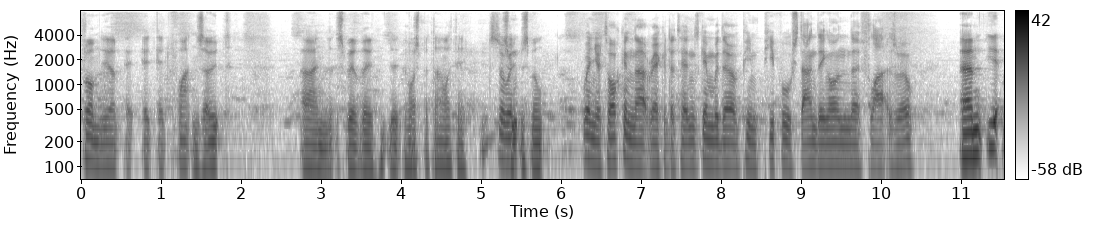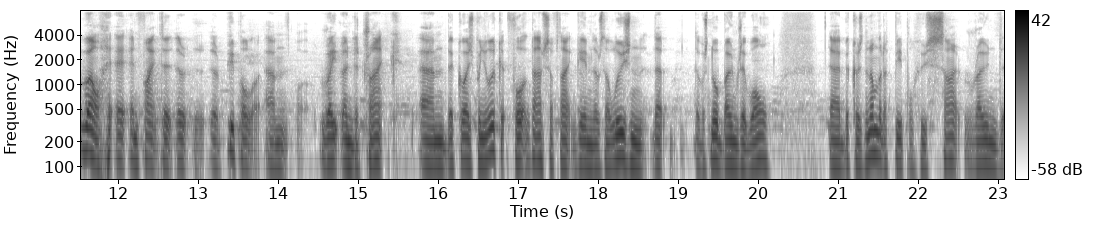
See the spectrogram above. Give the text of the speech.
from there it, it, it flattens out, and that's where the, the hospitality So when- was built. When you're talking that record attendance game, would there have been people standing on the flat as well? Um, yeah, well, in fact, there, there there are people um, right round the track um, because when you look at photographs of that game, there's the illusion that there was no boundary wall. Uh, because the number of people who sat round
